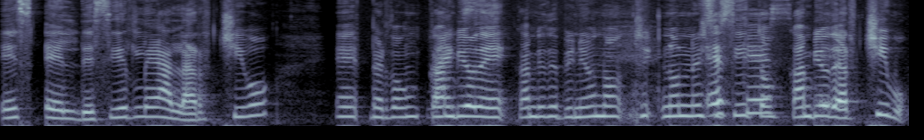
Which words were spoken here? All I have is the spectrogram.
es el decirle al archivo, eh, perdón, cambio de, cambio de opinión, no, no necesito, es- cambio de archivo.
